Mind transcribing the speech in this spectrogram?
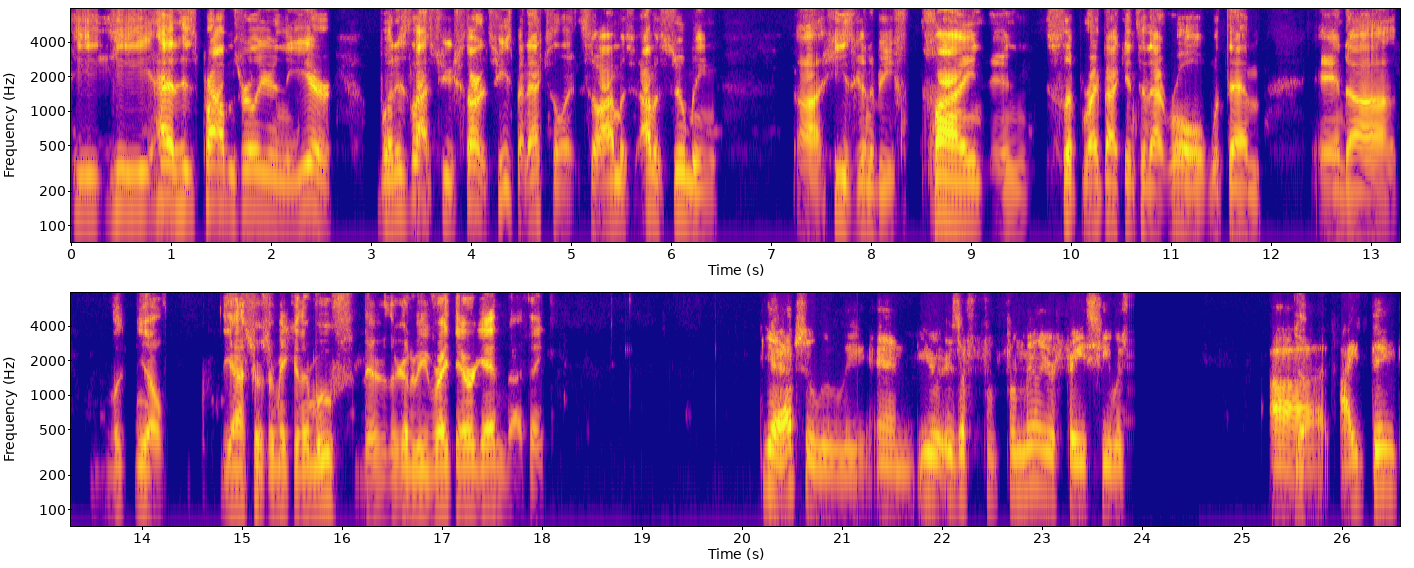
he he had his problems earlier in the year but his last few starts he's been excellent so I'm I'm assuming uh, he's going to be fine and slip right back into that role with them and uh look you know the Astros are making their move they're they're going to be right there again I think yeah, absolutely. And you is a f- familiar face. He was. Uh. I think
